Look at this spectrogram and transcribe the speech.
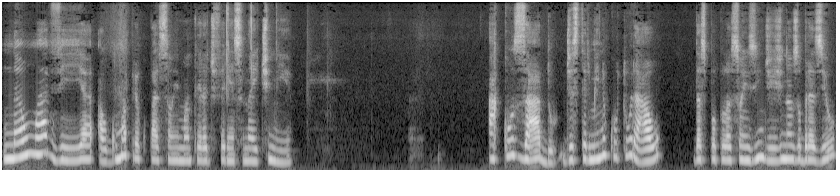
Não havia alguma preocupação em manter a diferença na etnia. Acusado de extermínio cultural das populações indígenas, o Brasil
